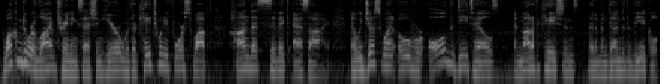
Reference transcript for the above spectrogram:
Welcome to our live training session here with our K24 swapped Honda Civic Si. Now we just went over all the details and modifications that have been done to the vehicle.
